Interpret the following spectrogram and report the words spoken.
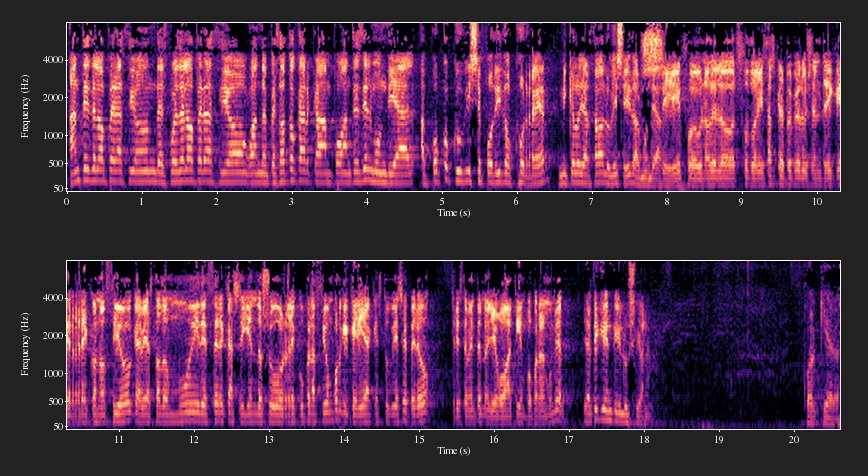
antes de la operación, después de la operación, cuando empezó a tocar campo, antes del Mundial, a poco que hubiese podido correr, Mikel Oyarzábal hubiese ido al Mundial. Sí, fue uno de los futbolistas que el propio Luis Enrique reconoció que había estado muy de cerca siguiendo su recuperación porque quería que estuviese, pero tristemente no llegó a tiempo para el Mundial. ¿Y a ti quién te ilusiona? Cualquiera.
